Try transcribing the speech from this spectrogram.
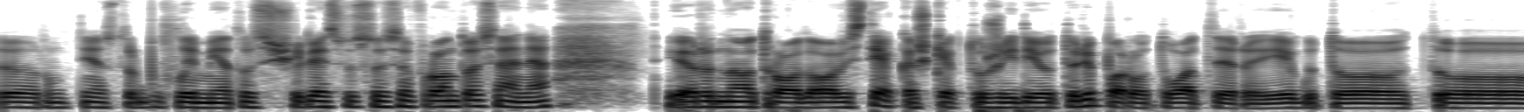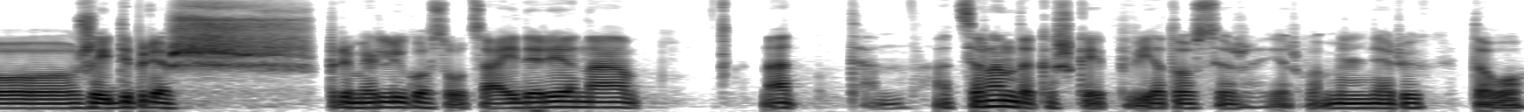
rungtynės turbūt laimėtos išėlės visose frontuose, ne? Ir, nu, atrodo, vis tiek kažkiek tų žaidėjų turi parotuoti ir jeigu tu, tu žaidi prieš Premier lygos outsiderį, na, na, ten atsiranda kažkaip vietos ir, ir Milneriui tavo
